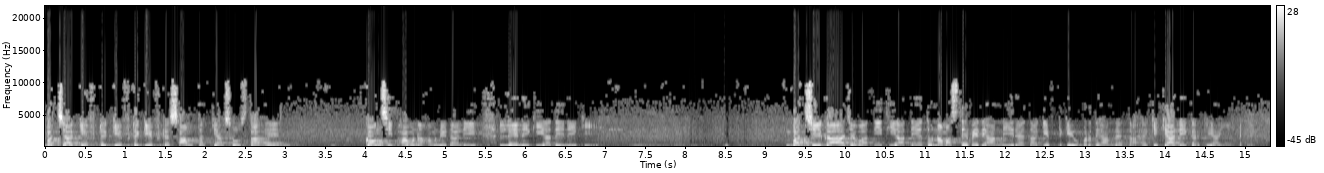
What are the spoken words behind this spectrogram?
बच्चा गिफ्ट गिफ्ट गिफ्ट, शाम तक क्या सोचता है? कौन सी भावना हमने डाली? लेने की या देने की? बच्चे का जब अतिथि आते हैं तो नमस्ते पे ध्यान नहीं रहता, गिफ्ट के ऊपर ध्यान रहता है कि क्या लेकर के आई है।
